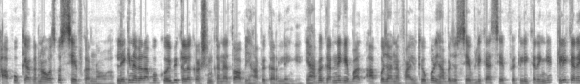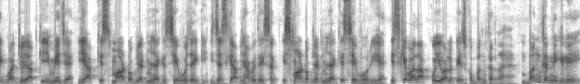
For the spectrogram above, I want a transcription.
आपको क्या करना होगा, इसको सेव करना होगा। लेकिन अगर आपको कोई भी कलर करेक्शन करना है तो आप यहाँ पे कर लेंगे। यहाँ पे करने के बाद आपको जाना फ़ाइल के ऊपर। यहाँ पे जो सेव लिखा है सेव पे क्लिक करेंगे। क्लिक करने के बाद जो आपकी इमेज है, ये आपके स्मार्ट ऑब्जेक्ट में जाके सेव हो जाएगी। जैसे आप यहाँ पे देख सकते स्मार्ट ऑब्जेक्ट में जाके सेव हो रही है। इसके बाद आपको ये वाला पेज को बंद करना है। बंद करने के लिए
